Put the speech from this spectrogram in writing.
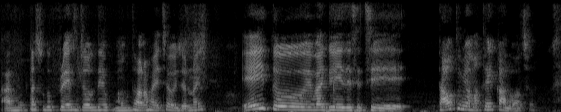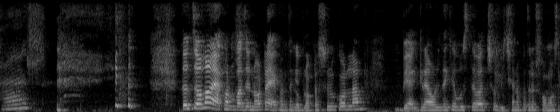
আর মুখটা শুধু ফ্রেশ জল দিয়ে মুখ ধোয়ানো হয়েছে ওই জন্যই। এই তো এবার গ্লেজ এসেছে। তাও তুমি আমার থেকে কালো আছো। তো চলো এখন বাজে নটা এখন থেকে ব্লগটা শুরু করলাম। ব্যাকগ্রাউন্ড দেখে বুঝতে পারছ বিছানাপত্র সমস্ত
